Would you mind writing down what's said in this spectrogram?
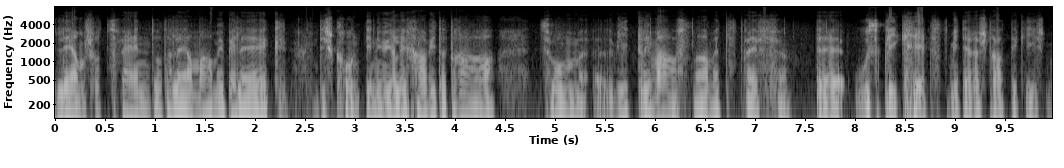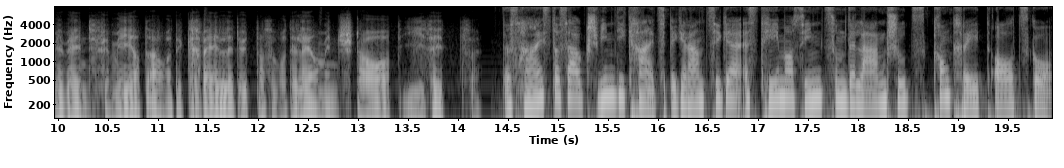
Lärmschutzwände oder lärmarme Belege. Und ist kontinuierlich auch wieder dran, um äh, weitere Maßnahmen zu treffen. Der Ausblick jetzt mit dieser Strategie ist, wir wollen vermehrt auch an den Quellen, dort also wo der Lärm entsteht, einsetzen. Das heißt, dass auch Geschwindigkeitsbegrenzungen ein Thema sind, um den Lärmschutz konkret anzugehen.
